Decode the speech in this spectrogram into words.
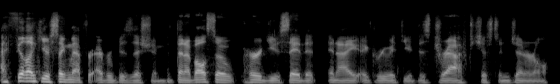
I feel like you're saying that for every position but then i've also heard you say that and i agree with you this draft just in general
